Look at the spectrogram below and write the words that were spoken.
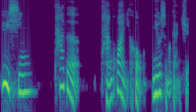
玉心他的谈话以后，你有什么感觉？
